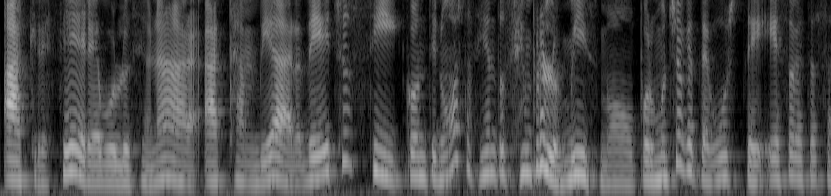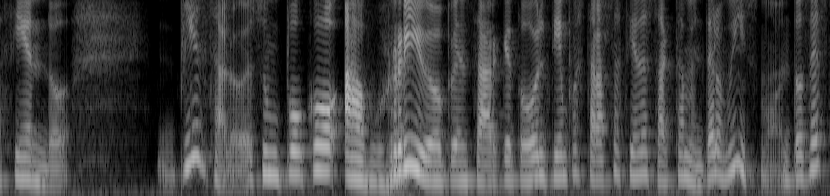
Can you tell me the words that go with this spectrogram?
a crecer, a evolucionar, a cambiar. De hecho, si continúas haciendo siempre lo mismo, por mucho que te guste eso que estás haciendo, piénsalo, es un poco aburrido pensar que todo el tiempo estarás haciendo exactamente lo mismo. Entonces,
